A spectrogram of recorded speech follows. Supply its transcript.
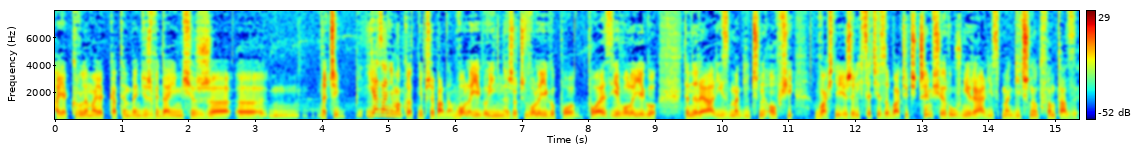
a jak królem, a jak katem będziesz, wydaje mi się, że e, znaczy ja za nim akurat nie przepadam. Wolę jego inne rzeczy, wolę jego po, poezję, wolę jego ten realizm magiczny o wsi. Właśnie, jeżeli chcecie zobaczyć, czym się różni realizm magiczny od fantazy,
